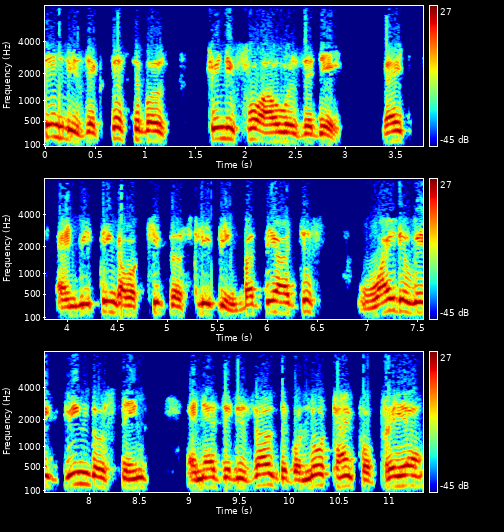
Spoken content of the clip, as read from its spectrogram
sin is accessible 24 hours a day, right? And we think our kids are sleeping, but they are just wide awake doing those things. And as a result, they got no time for prayer.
